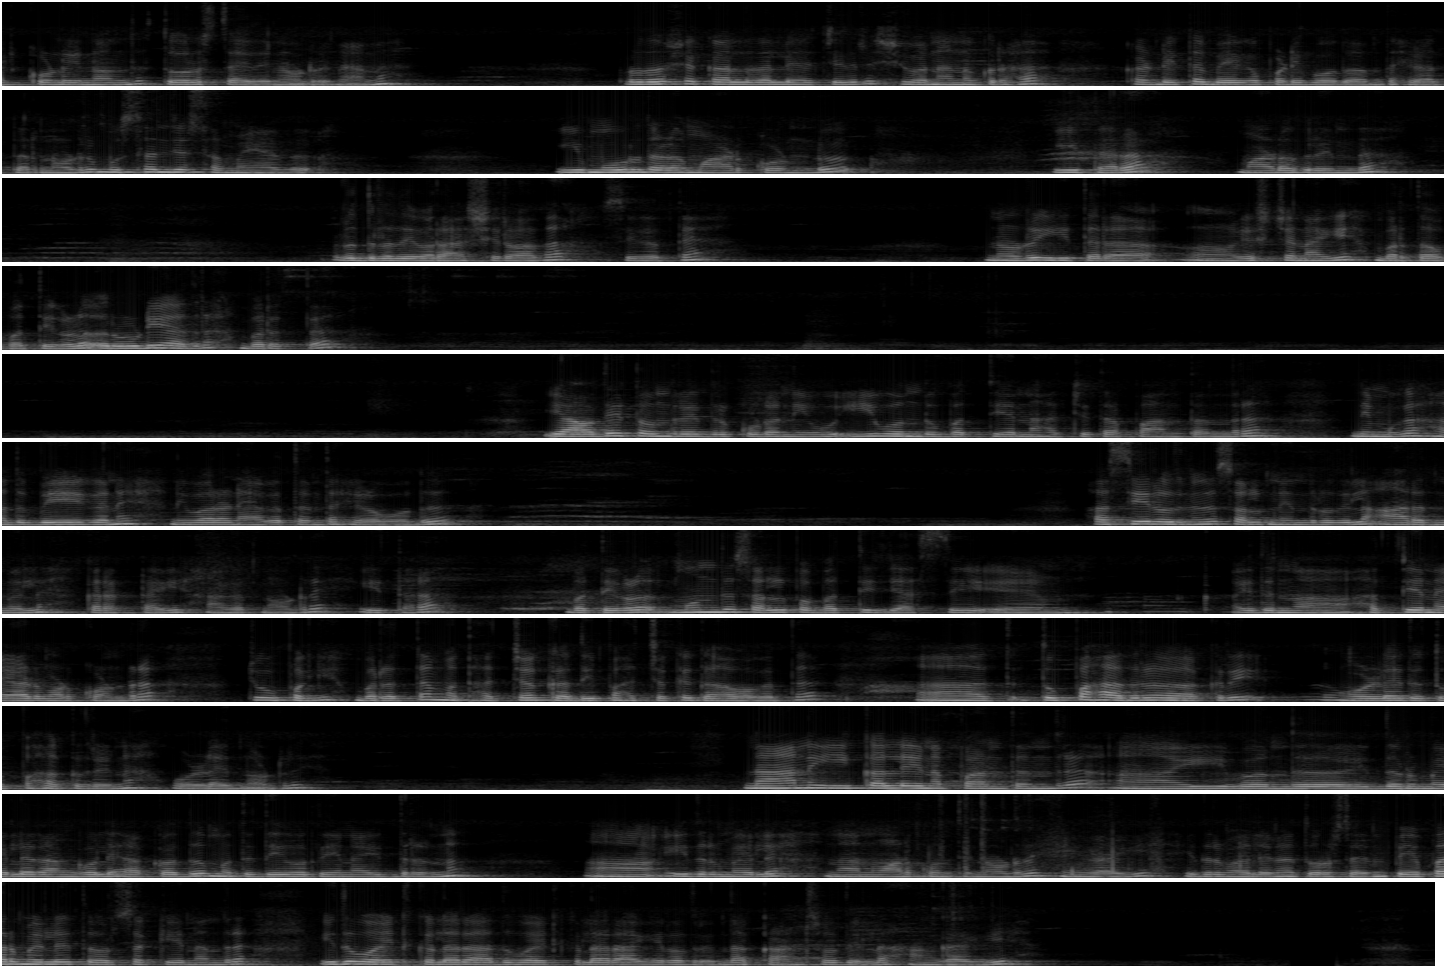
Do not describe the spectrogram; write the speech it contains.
ಇಟ್ಕೊಂಡು ಇನ್ನೊಂದು ತೋರಿಸ್ತಾ ಇದ್ದೀನಿ ನೋಡಿರಿ ನಾನು. ಪ್ರದೋಷ ಕಾಲದಲ್ಲಿ ಹಚ್ಚಿದರೆ ಶಿವನ ಅನುಗ್ರಹ ಖಂಡಿತ ಬೇಗ ಪಡಿಬೋದು ಅಂತ ಹೇಳ್ತಾರೆ ನೋಡಿರಿ, ಮುಸ್ಸಂಜೆ ಸಮಯ ಅದು. ಈ ಮೂರು ದಳ ಮಾಡಿಕೊಂಡು ಈ ಥರ ಮಾಡೋದ್ರಿಂದ ರುದ್ರದೇವರ ಆಶೀರ್ವಾದ ಸಿಗುತ್ತೆ. ನೋಡಿರಿ, ಈ ಥರ ಎಷ್ಟು ಚೆನ್ನಾಗಿ ಬರ್ತಾವೆ ಬತ್ತಿಗಳು. ರೂಢಿ ಆದ್ರೆ ಬರುತ್ತೆ. ಯಾವುದೇ ತೊಂದರೆ ಇದ್ದರೂ ಕೂಡ ನೀವು ಈ ಒಂದು ಬತ್ತಿಯನ್ನು ಹಚ್ಚಿದ್ರಪ್ಪ ಅಂತಂದ್ರೆ ನಿಮ್ಗೆ ಅದು ಬೇಗನೆ ನಿವಾರಣೆ ಆಗುತ್ತೆ ಅಂತ ಹೇಳ್ಬೋದು. ಹಸಿರೋದ್ರಿಂದ ಸ್ವಲ್ಪ ನಿಂದಿರೋದಿಲ್ಲ, ಆರದ ಮೇಲೆ ಕರೆಕ್ಟಾಗಿ ಆಗತ್ತೆ ನೋಡಿರಿ. ಈ ಥರ ಬತ್ತಿಗಳು ಮುಂದೆ ಸ್ವಲ್ಪ ಬತ್ತಿ ಜಾಸ್ತಿ ಇದನ್ನು ಹತ್ತಿಯನ್ನು ಆ್ಯಡ್ ಮಾಡಿಕೊಂಡ್ರೆ ಚೂಪಾಗಿ ಬರುತ್ತೆ ಮತ್ತು ಹಚ್ಚೋಕ್ಕೆ ದೀಪ ಹಚ್ಚೋಕ್ಕೆ ಗಾವಾಗುತ್ತೆ ತುಪ್ಪ ಆದ್ರೆ ಹಾಕ್ರಿ, ಒಳ್ಳೇದು ತುಪ್ಪ ಹಾಕಿದ್ರೇನ ಒಳ್ಳೇದು ನೋಡ್ರಿ. ನಾನು ಈ ಕಲ್ಲು ಏನಪ್ಪ ಅಂತಂದ್ರೆ ಈ ಒಂದು ಇದ್ರ ಮೇಲೆ ರಂಗೋಲಿ ಹಾಕೋದು ಮತ್ತು ದೇವ್ರದ್ದು ಏನೋ ಇದ್ರೂ ಇದ್ರ ಮೇಲೆ ನಾನು ಮಾಡ್ಕೊತೀನಿ ನೋಡಿರಿ, ಹೀಗಾಗಿ ಇದ್ರ ಮೇಲೇ ತೋರಿಸ್ತಾ ಇದ್ದೀನಿ. ಪೇಪರ್ ಮೇಲೆ ತೋರ್ಸೋಕೆ ಏನಂದ್ರೆ, ಇದು ವೈಟ್ ಕಲರ್, ಅದು ವೈಟ್ ಕಲರ್ ಆಗಿರೋದ್ರಿಂದ ಕಾಣಿಸೋದಿಲ್ಲ, ಹಾಗಾಗಿ.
